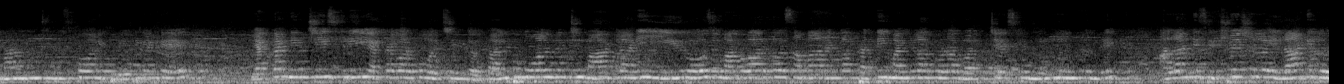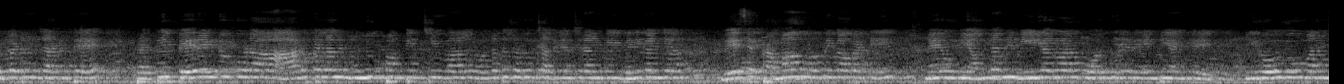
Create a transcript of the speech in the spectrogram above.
మనం చూసుకోవాలి ఇప్పుడు ఎందుకంటే ఎక్కడి నుంచి స్త్రీ ఎక్కడి వరకు వచ్చిందో? తలుపు మూల నుంచి మాట్లాడి ఈ రోజు మగవారితో సమానంగా ప్రతి మహిళ కూడా వర్క్ చేస్తూ ముందు ఉంటుంది అలాంటి సిచ్యువేషన్లో ఇలాంటి దుర్ఘటనలు జరిగితే ప్రతి పేరెంట్ కూడా ఆడపిల్లల్ని ముందుకు పంపించి వాళ్ళని ఉన్నత చదువు చదివించడానికి వెనుకంజ వేసే ప్రమాదం ఉంది కాబట్టి నేను మీ అందరినీ మీడియా ద్వారా కోరుకునేది ఏంటి అంటే ఈరోజు మనం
